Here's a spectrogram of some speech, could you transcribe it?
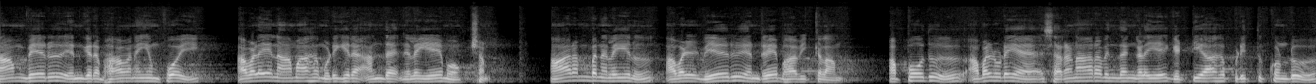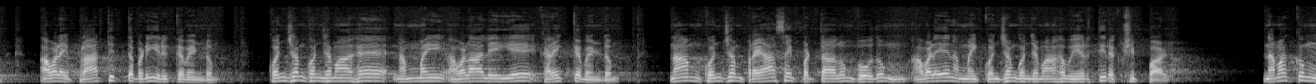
நாம் வேறு என்கிற பாவனையும் போய் அவளே நாமாக முடிகிற அந்த நிலையே மோட்சம். ஆரம்ப நிலையில் அவள் வேறு என்றே பாவிக்கலாம். அப்போது அவளுடைய சரணாரவிந்தங்களையே கெட்டியாக பிடித்து கொண்டு அவளை பிரார்த்தித்தபடி இருக்க வேண்டும். கொஞ்சம் கொஞ்சமாக நம்மை அவளாலேயே கரைக்க வேண்டும். நாம் கொஞ்சம் பிரயாசைப்பட்டாலும் போதும் அவளே நம்மை கொஞ்சம் கொஞ்சமாக உயர்த்தி ரட்சிப்பாள். நமக்கும்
